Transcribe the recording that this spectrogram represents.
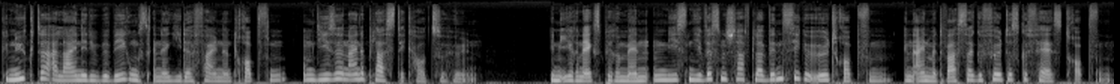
genügte alleine die Bewegungsenergie der fallenden Tropfen, um diese in eine Plastikhaut zu hüllen. In ihren Experimenten ließen die Wissenschaftler winzige Öltropfen in ein mit Wasser gefülltes Gefäß tropfen.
